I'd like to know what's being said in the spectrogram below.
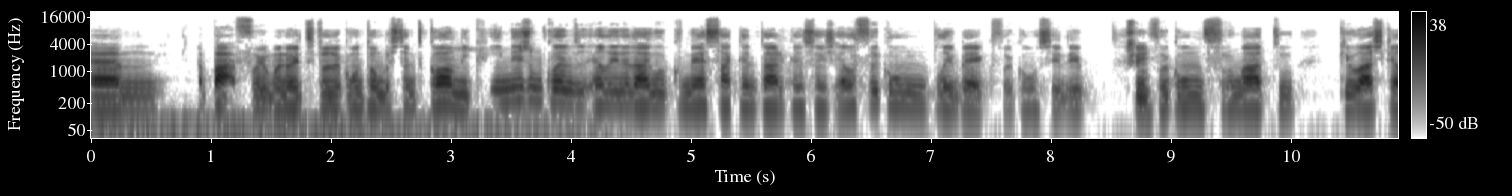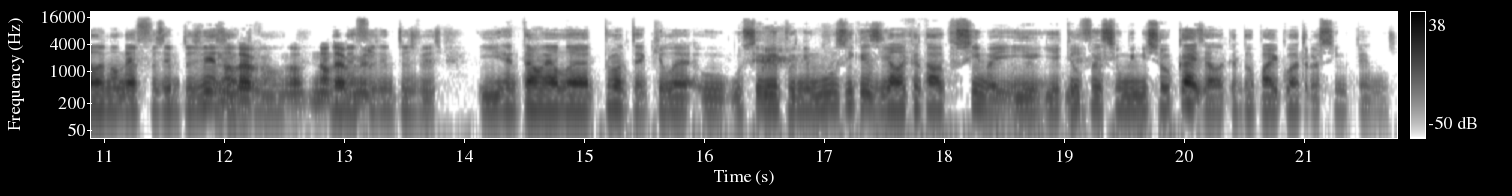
ahm, epá, foi uma noite toda com um tom bastante cómico. E mesmo quando a Helena D'Água começa a cantar canções, ela foi com um playback, foi com um CD, Sim. foi com um formato que eu acho que ela não deve fazer muitas vezes. Não deve, que não, não deve mesmo. fazer muitas vezes. E então ela, pronto, aquilo, é- o, o CD punha músicas e ela cantava por cima. E, e aquilo foi assim um mini showcase. Ela cantou para aí 4 ou 5 temas.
